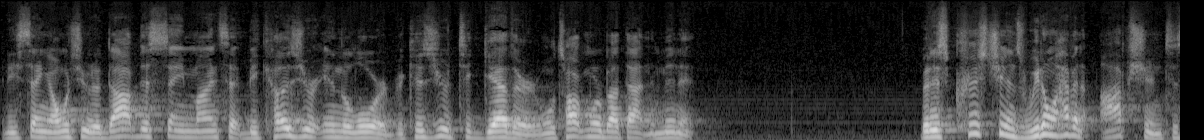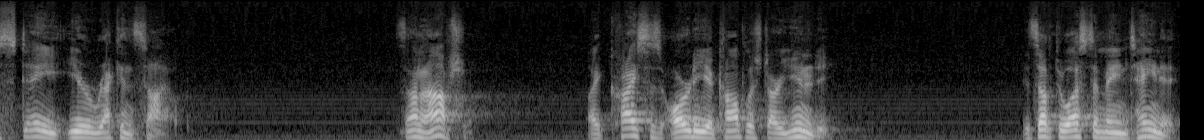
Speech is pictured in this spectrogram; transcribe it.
And he's saying, I want you to adopt this same mindset because you're in the Lord, because you're together. And we'll talk more about that in a minute. But as Christians, we don't have an option to stay irreconciled. It's not an option. Like Christ has already accomplished our unity. It's up to us to maintain it.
